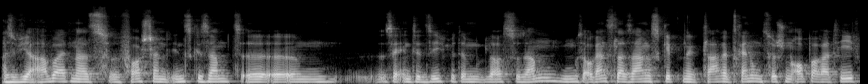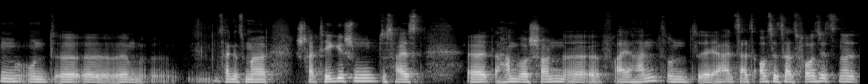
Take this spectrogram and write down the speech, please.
Also wir arbeiten als Vorstand insgesamt äh, ähm, sehr intensiv mit dem Klaus zusammen. Man muss auch ganz klar sagen, es gibt eine klare Trennung zwischen operativen und, äh, äh, sage jetzt mal, strategischen. Das heißt, äh, da haben wir schon äh, freie Hand und äh, er ist als Aussitz, als Vorsitzender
